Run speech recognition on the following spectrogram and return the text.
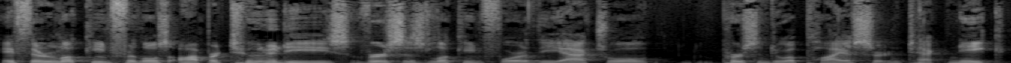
if they're looking for those opportunities versus looking for the actual person to apply a certain technique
